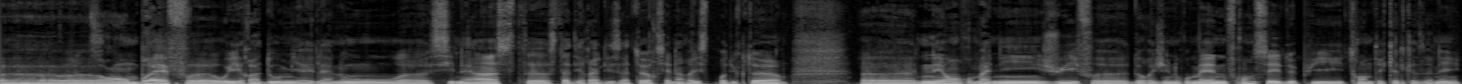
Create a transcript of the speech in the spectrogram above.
Euh, en bref, euh, oui, Radou Miaelanou, euh, cinéaste, c'est-à-dire réalisateur, scénariste, producteur, né en Roumanie, juif d'origine roumaine, français depuis trente et quelques années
